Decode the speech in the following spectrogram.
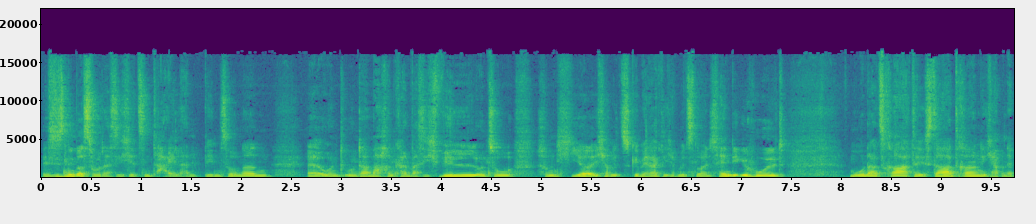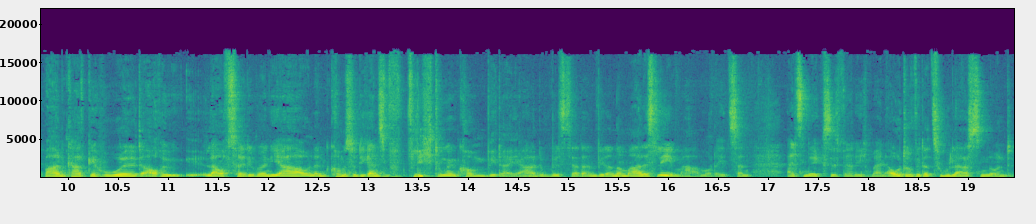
es ist nicht mehr so, dass ich jetzt in Thailand bin, sondern äh, und, und da machen kann, was ich will und so. Sondern hier, ich habe jetzt gemerkt, ich habe mir jetzt ein neues Handy geholt. Monatsrate ist da dran, ich habe eine Bahncard geholt, auch Laufzeit über ein Jahr und dann kommen so die ganzen Verpflichtungen kommen wieder, ja. Du willst ja dann wieder ein normales Leben haben. Oder jetzt dann als nächstes werde ich mein Auto wieder zulassen und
